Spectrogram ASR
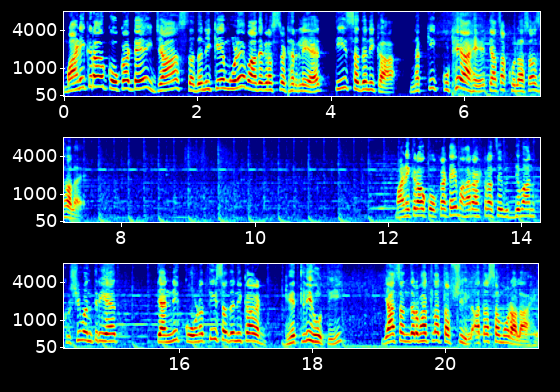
माणिकराव कोकाटे ज्या सदनिकेमुळे वादग्रस्त ठरले आहेत ती सदनिका नक्की कुठे आहे त्याचा खुलासा झालाय. माणिकराव कोकाटे महाराष्ट्राचे विद्यमान कृषी मंत्री आहेत. त्यांनी कोणती सदनिका घेतली होती या संदर्भातला तपशील आता समोर आला आहे.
